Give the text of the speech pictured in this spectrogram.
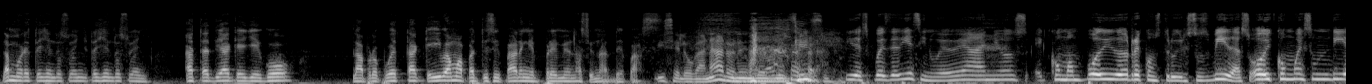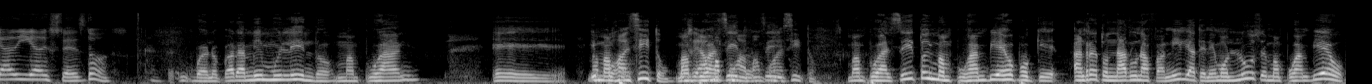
Las mujeres tejiendo sueños, tejiendo sueños. Hasta el día que llegó la propuesta que íbamos a participar en el Premio Nacional de Paz. Y se lo ganaron en el 2015. Y después de 19 años, eh, ¿cómo han podido reconstruir sus vidas? Hoy, ¿cómo es un día a día de ustedes dos? Bueno, para mí muy lindo, Mampuján. Eh, y Mampu- Mampujancito, Mampujancito, sí. Mampujancito. Y Mampuján Viejo porque han retornado una familia, tenemos luz en Mampuján Viejo.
